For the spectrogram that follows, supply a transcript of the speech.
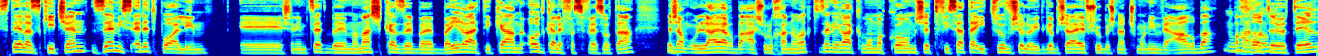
סטלה's קיצ'ן, זה מסעדת פועלים. אה, שנמצאת ממש כזה בעיר העתיקה, מאוד קל לפספס אותה. יש שם אולי ארבעה שולחנות, זה נראה כמו מקום שתפיסת העיצוב שלו התגבשה איפשהו בשנת 84, וואו. פחות או יותר.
